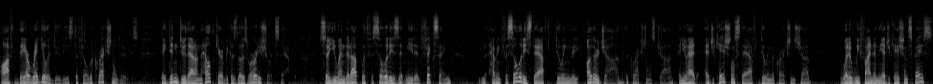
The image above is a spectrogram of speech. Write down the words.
off their regular duties to fill the correctional duties. They didn't do that on the healthcare because those were already short staffed. So you ended up with facilities that needed fixing having facility staff doing the other job, the correctional's job, and you had educational staff doing the corrections job. What did we find in the education space?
